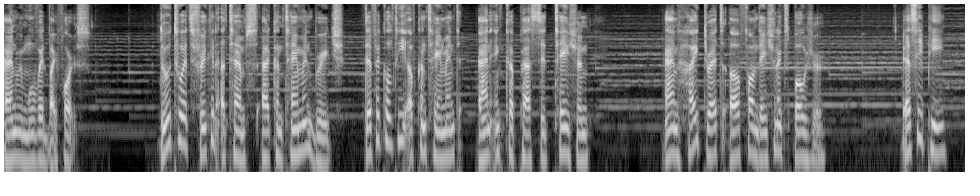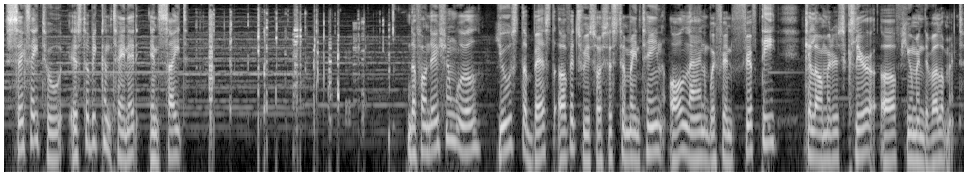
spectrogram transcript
and remove it by force. Due to its frequent attempts at containment breach, difficulty of containment and incapacitation, and high threat of Foundation exposure, SCP-682 is to be contained in sight The Foundation will use the best of its resources to maintain all land within 50 kilometers clear of human development.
